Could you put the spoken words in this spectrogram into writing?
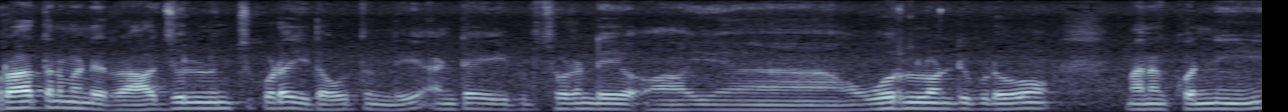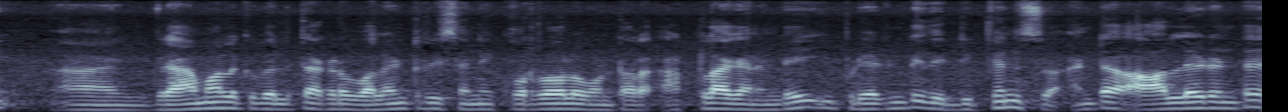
పురాతనమైన రాజుల నుంచి కూడా ఇది అవుతుంది అంటే ఇప్పుడు చూడండి ఊర్లో ఇప్పుడు మనం కొన్ని గ్రామాలకు వెళితే అక్కడ వాలంటీర్స్ అని కుర్రోలు ఉంటారు. అట్లాగానండి. ఇప్పుడు ఏంటంటే ఇది డిఫెన్స్. అంటే ఆల్రెడీ అంటే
